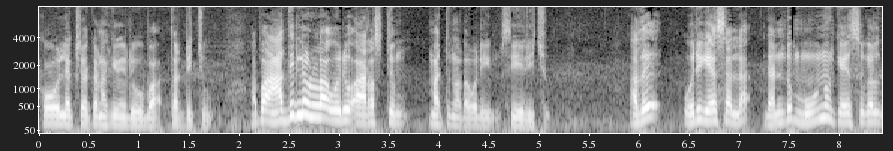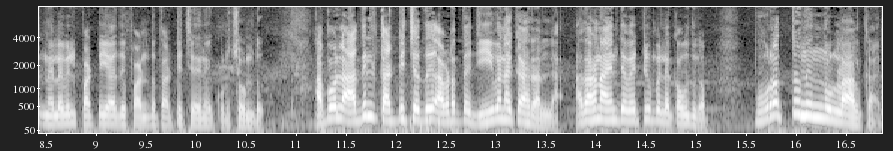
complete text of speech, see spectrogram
കോ ലക്ഷക്കണക്കിന് രൂപ തട്ടിച്ചു. അപ്പോൾ അതിലുള്ള ഒരു അറസ്റ്റും മറ്റു നടപടിയും സ്വീകരിച്ചു. അത് ഒരു കേസല്ല രണ്ടും മൂന്നും കേസുകൾ നിലവിൽ പട്ടിയാതി ഫണ്ട് തട്ടിച്ചതിനെക്കുറിച്ചുണ്ട് അപ്പോൾ അതിൽ തട്ടിച്ചത് അവിടുത്തെ ജീവനക്കാരല്ല. അതാണ് അതിന്റെ ഏറ്റവും വലിയ കൗതുകം. പുറത്തു നിന്നുള്ള ആൾക്കാർ.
